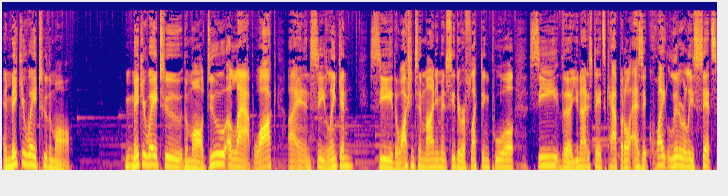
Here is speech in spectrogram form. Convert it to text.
and make your way to the mall. Make your way to the mall. Do a lap. Walk and see Lincoln, see the Washington Monument, see the reflecting pool, see the United States Capitol as it quite literally sits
